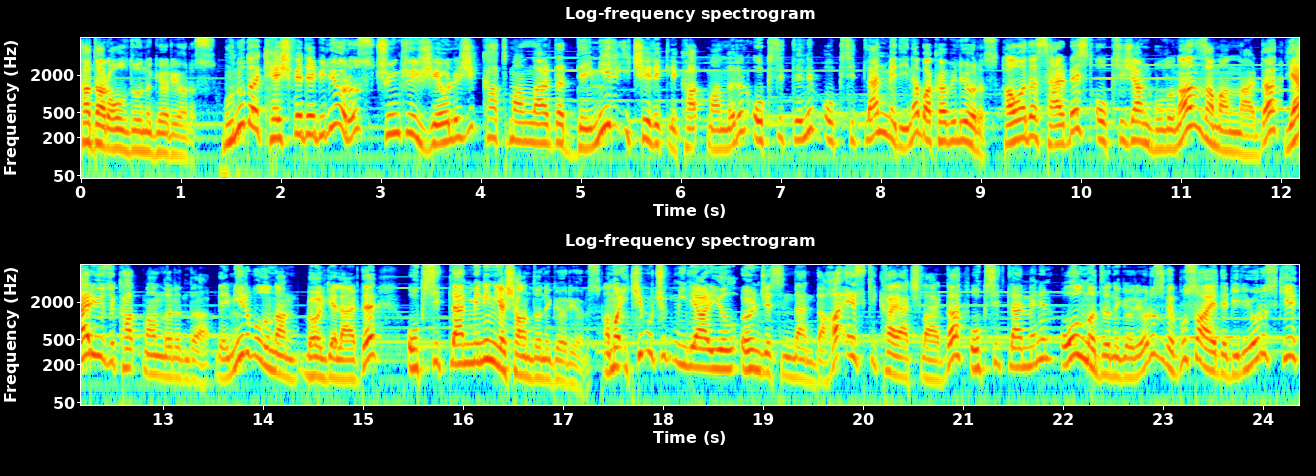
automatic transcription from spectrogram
kadar olduğunu görüyoruz. Bunu da keşfedebiliyoruz çünkü jeolojik katmanlarda demir içerikli katmanların oksitlenip oksitlenmediğine bakabiliyoruz. Havada serbest oksijen bulunan zamanlarda yeryüzü katmanlarında demir bulunan bölgelerde oksitlenmenin yaşandığını görüyoruz. Ama 2,5 milyar yıl öncesinden daha eski kayaçlarda oksitlenmenin olmadığını görüyoruz ve bu sayede biliyoruz ki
